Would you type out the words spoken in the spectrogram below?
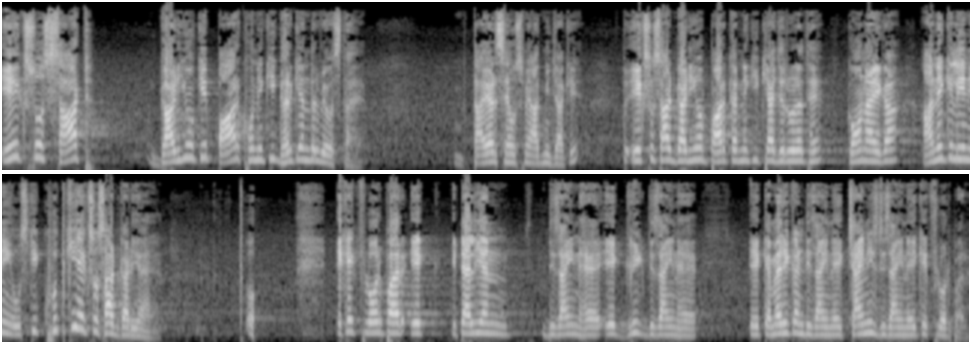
160 गाड़ियों के पार्क होने की घर के अंदर व्यवस्था है। टायर्स हैं उसमें आदमी जाके। तो 160 गाड़ियों पार्क करने की क्या ज़रूरत है? कौन आएगा? आने के लिए नहीं, उसकी खुद की 160 गाड़ियाँ हैं। तो एक एक फ्लोर पर एक इटालियन डिज़ाइन है, एक ग्रीक डिज़ाइन है, एक अमेरिकन डिज़ाइन है, एक चाइनीज़ डिज़ाइन है एक एक फ्लोर पर।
